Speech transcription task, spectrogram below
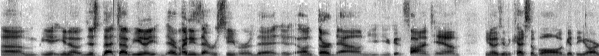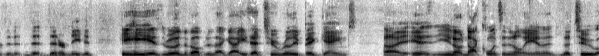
Um, you, you, know, just that type. Of, You know, everybody needs that receiver that on third down you, you can find him. You know, he's going to catch the ball, get the yards that, that, that are needed. He he has really developed into that guy. He's had two really big games uh, it, you know, not coincidentally, in the, the two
